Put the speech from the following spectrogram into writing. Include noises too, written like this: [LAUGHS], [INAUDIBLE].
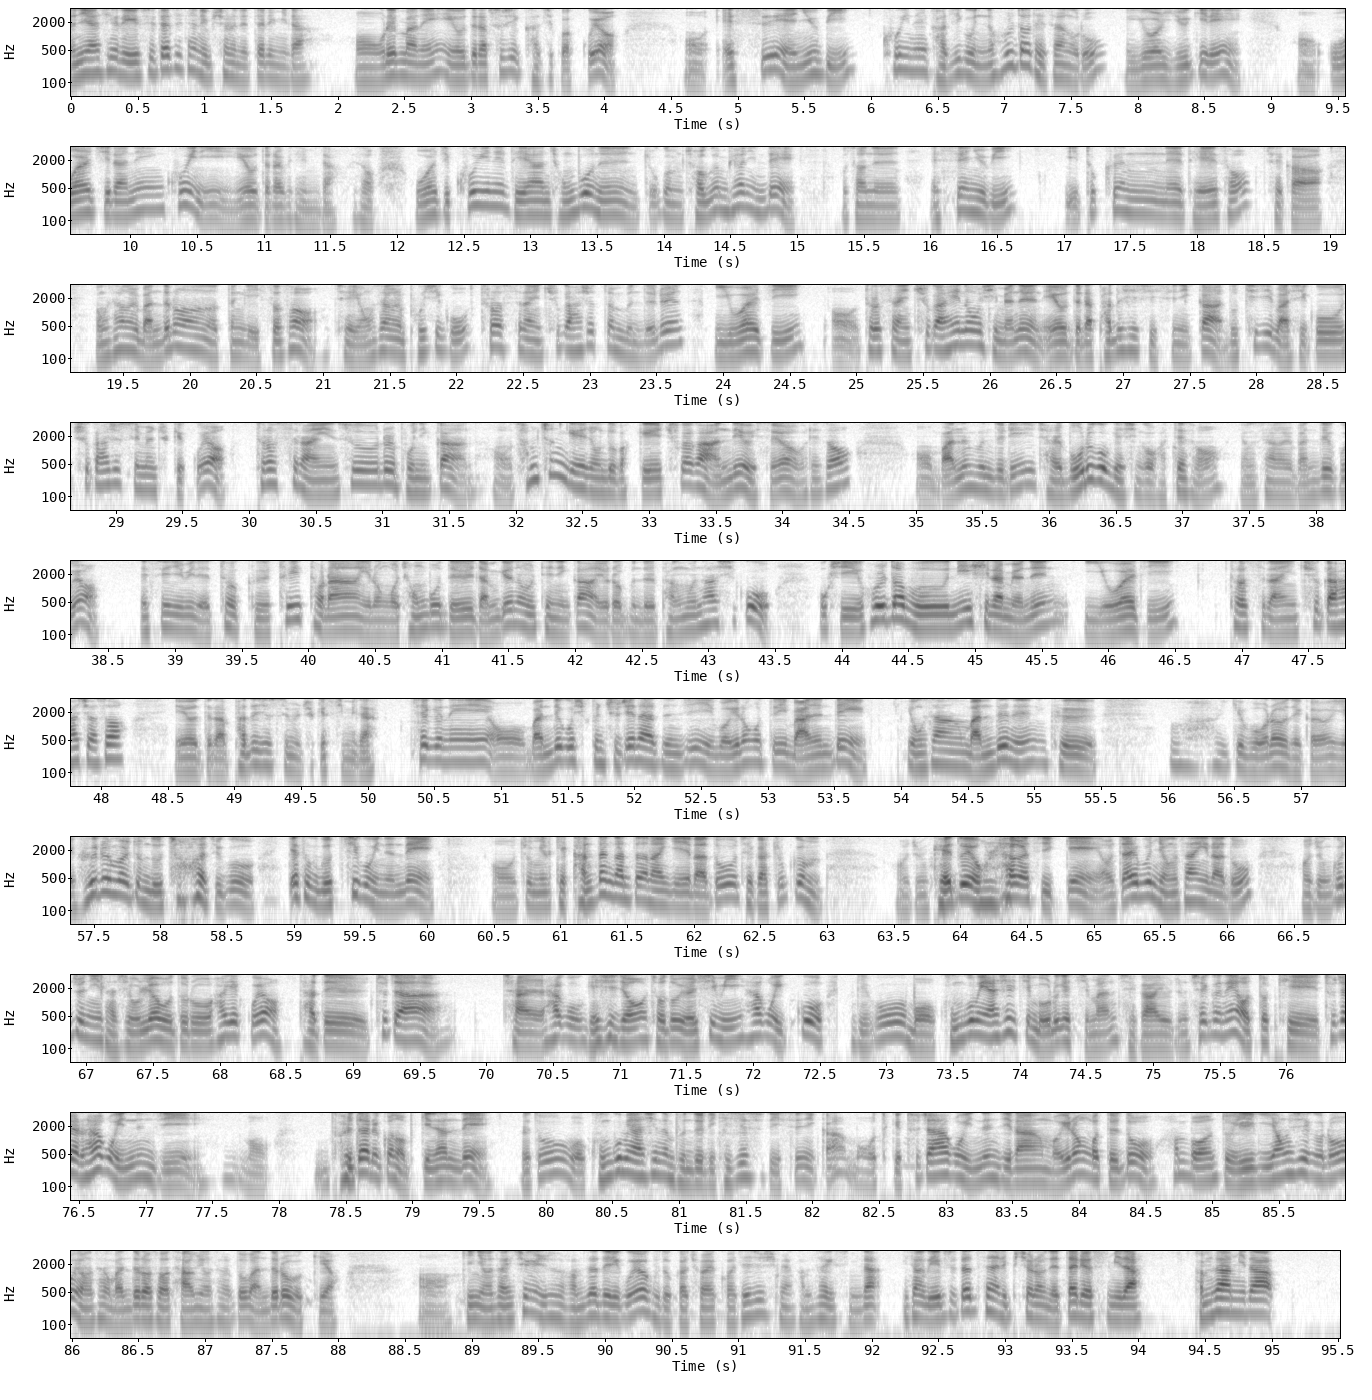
안녕하세요. 네입술 따뜻한 리뷰처럼 내 딸입니다. 어, 오랜만에 에어드랍 소식 가지고 왔고요. 어, SNUB 코인을 가지고 있는 홀더 대상으로 6월 6일에 어, ORG라는 코인이 에어드랍이 됩니다. 그래서 ORG 코인에 대한 정보는 조금 적은 편인데 우선은 SNUB 이 토큰에 대해서 제가 영상을 만들어 놨던 게 있어서 제 영상을 보시고 트러스 라인 추가하셨던 분들은 이 ORG 어, 트러스 라인 추가해 놓으시면은 에어드랍 받으실 수 있으니까 놓치지 마시고 추가하셨으면 좋겠고요. 트러스 라인 수를 보니까 어, 3,000개 정도밖에 추가가 안 되어 있어요. 그래서 어, 많은 분들이 잘 모르고 계신 것 같아서 영상을 만들고요. SNUB 네트워크 트위터랑 이런 거 정보들 남겨놓을 테니까 여러분들 방문하시고 혹시 홀더분이시라면은 이 ORG 트러스 라인 추가하셔서 에어드랍 받으셨으면 좋겠습니다. 최근에 어, 만들고 싶은 주제라든지 뭐 이런 것들이 많은데 영상 만드는 그 와, 이게 뭐라고 해야 될까요? 이게 흐름을 좀 놓쳐가지고 계속 놓치고 있는데 어, 좀 이렇게 간단간단하게라도 제가 조금 어, 좀 궤도에 [LAUGHS] 올라갈 수 있게 어, 짧은 영상이라도 어, 좀 꾸준히 다시 올려보도록 하겠고요. 다들 투자 잘 하고 계시죠? 저도 열심히 하고 있고 그리고 뭐 궁금해 하실지 모르겠지만 제가 요즘 최근에 어떻게 투자를 하고 있는지 뭐 별다를 건 없긴 한데 그래도 뭐 궁금해 하시는 분들이 계실 수도 있으니까 뭐 어떻게 투자하고 있는지랑 뭐 이런 것들도 한번 또 일기 형식으로 영상 만들어서 다음 영상 또 만들어 볼게요. 어, 긴 영상 시청해 주셔서 감사드리고요. 구독과 좋아요까지 해주시면 감사하겠습니다. 이상 네입스 따뜻한 리피처럼 내 딸이었습니다. 감사합니다.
